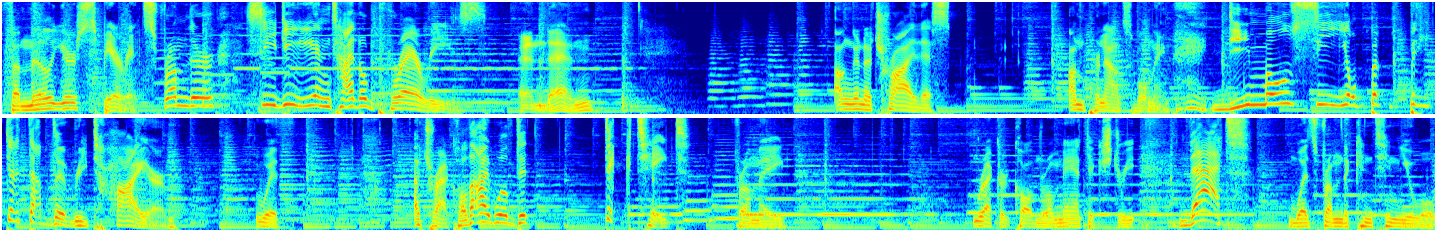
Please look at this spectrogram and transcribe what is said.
Familiar Spirits from their CD entitled Prairies. And then I'm gonna try this unpronounceable name. Demosio but Retire with a track called I Will Di- Dictate from a record called Romantic Street. That was from the Continual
